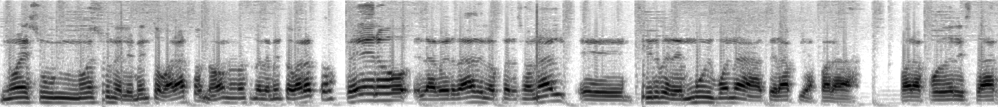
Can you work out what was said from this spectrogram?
no es un, no es un elemento barato, no, no es un elemento barato, pero la verdad en lo personal eh, sirve de muy buena terapia para, para poder estar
